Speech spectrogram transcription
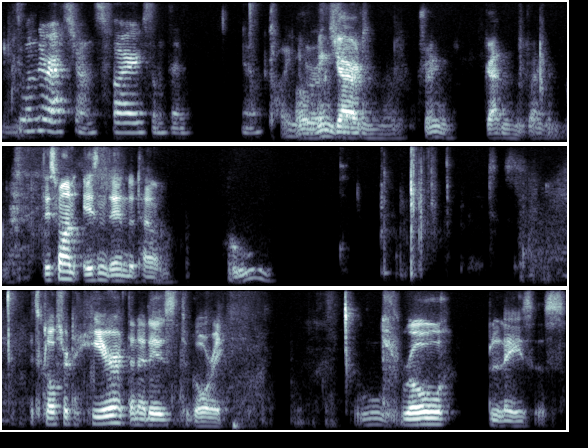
It's one of the restaurants. Fire something. kind oh, of ring garden. Or dragon. Garden. Dragon. This one isn't in the town. Ooh. It's closer to here than it is to Gorey. Ooh. Throw blazes.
